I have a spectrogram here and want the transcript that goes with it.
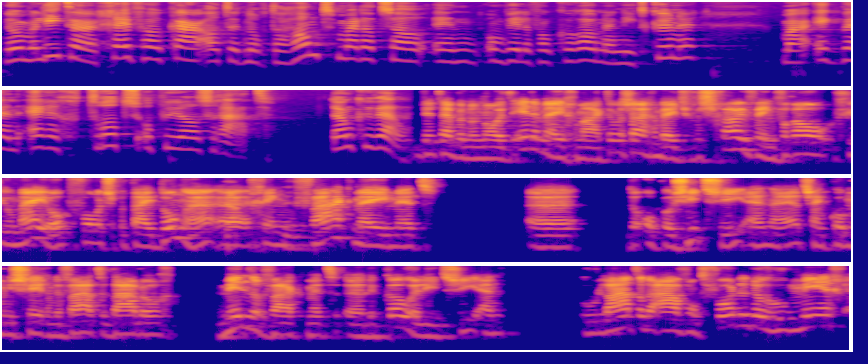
Normaliter geven we elkaar altijd nog de hand, maar dat zal in, omwille van corona niet kunnen. Maar ik ben erg trots op u als raad. Dank u wel. Dit hebben we nog nooit eerder meegemaakt. Er was eigenlijk een beetje verschuiving. Vooral viel mij op, Volkspartij Dongen ja. uh, ging vaak mee met uh, de oppositie. En uh, het zijn communicerende vaten, daardoor minder vaak met de coalitie. En hoe later de avond vorderde, hoe meer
